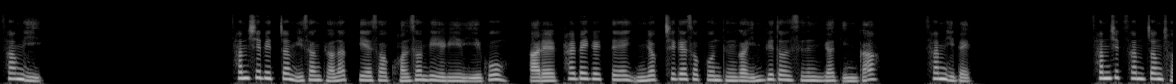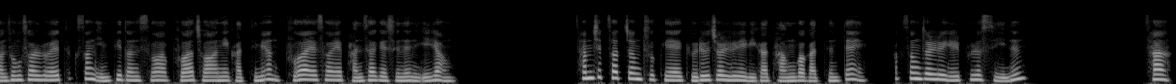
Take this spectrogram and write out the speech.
3, 2 32점 이상 변압기에서 권선비 1이 2이고 RL 800일 때의 입력 측에서 본 등가 임피던스는 몇인가? 3, 200 33점 전송선로의 특성 임피던스와 부하 저항이 같으면 부하에서의 반사 계수는 1형. 34.2 개의 교류 전류의 리가 다음과 같은 때 합성 전류 1 플러스 2는 4.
